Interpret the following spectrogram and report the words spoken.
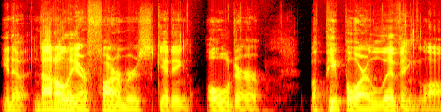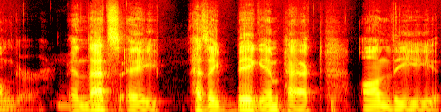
You know, not only are farmers getting older, but people are living longer. And mm-hmm. that's a has a big impact on the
